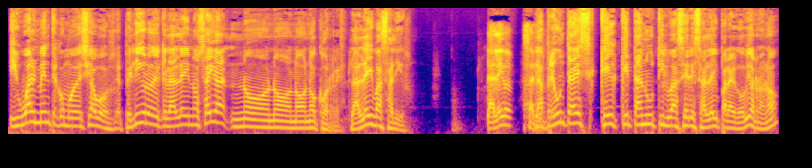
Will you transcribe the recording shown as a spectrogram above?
igualmente como decía vos, el peligro de que la ley no salga no, no, no, no corre. La ley va a salir. La ley va a salir. La pregunta es ¿qué, qué tan útil va a ser esa ley para el gobierno, ¿no?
